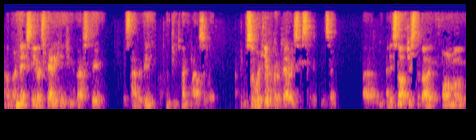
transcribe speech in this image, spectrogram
Um, our next nearest dedicated university is Aberdeen, 120 miles away. Um, so we're here for a very specific reason. Um, and it's not just about formal,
